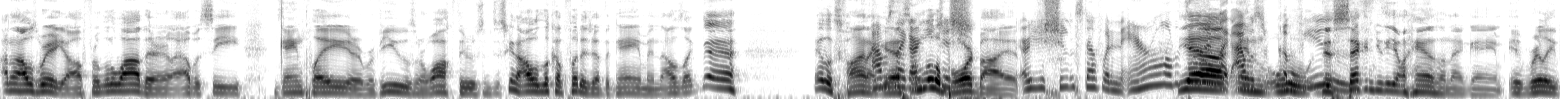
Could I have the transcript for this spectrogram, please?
I don't know, I was weird, y'all. For a little while there, like, I would see gameplay or reviews or walkthroughs, and just you know, I would look up footage of the game, and I was like, yeah, it looks fine. I, I was guess like, I'm a little bored by it. Are you shooting stuff with an arrow all the Yeah, time? Like I was and, ooh, confused. the second you get your hands on that game, it really,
